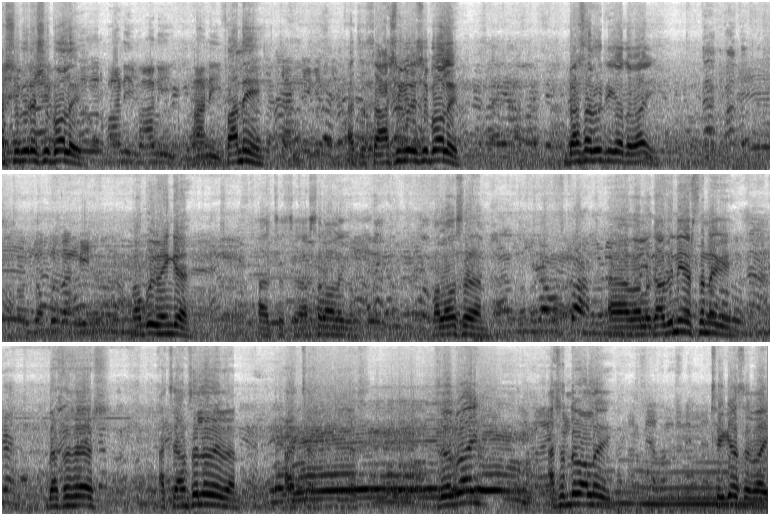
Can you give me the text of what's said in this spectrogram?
আশি বিরাশি বলে? পানি? আচ্ছা আচ্ছা আশি বিরাশি বলে। বেচা বিক্রি কত ভাই? নব্বই ভেঙ্গে। আচ্ছা আচ্ছা আসসালামু আলাইকুম। ভালো আছেন? হ্যাঁ ভালো। গাভি নিয়ে আসছেন নাকি? বেচা শেষ? আচ্ছা আমি চলে যাবেন? আচ্ছা আছে। ভাই আসেন তো ভালোই। ঠিক আছে ভাই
